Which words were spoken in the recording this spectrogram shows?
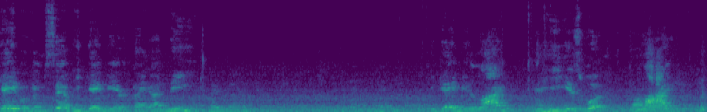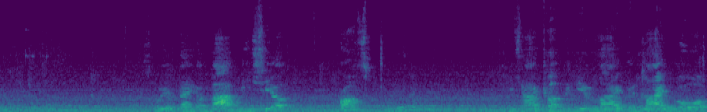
gave of himself, he gave me everything I need. He gave me life, and he is what? Life. So everything about me shall prosper. He said, I come to give life and life more.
